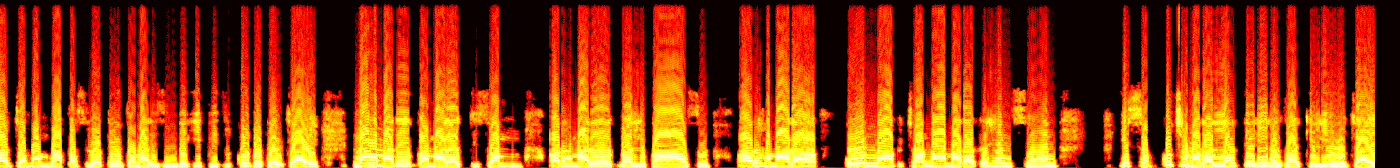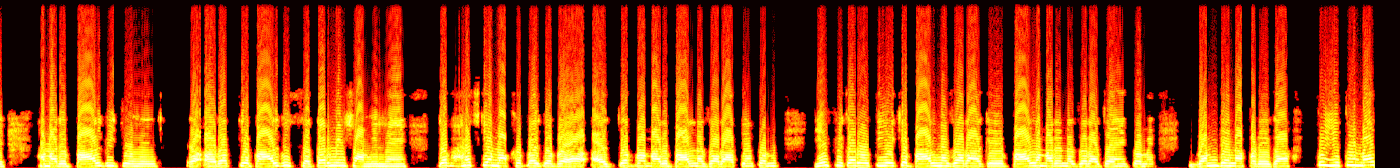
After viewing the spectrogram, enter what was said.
اور جب ہم واپس لوٹے تو ہماری زندگی بھی بالکل بدل جائے۔ نہ ہمارے، ہمارا جسم اور ہمارے لباس اور ہمارا اوڑھنا بچھونا ہمارا رہن سہن، یہ سب کچھ ہمارا اللہ تیری رضا کے لیے ہو جائے۔ ہمارے بال بھی جو ہے عورت کے بال بھی سطر میں شامل ہیں۔ جب حج کے موقع پر جب جب ہمارے بال نظر آتے ہیں تو ہمیں یہ فکر ہوتی ہے کہ بال نظر آ گئے، بال ہمارے نظر آ جائیں تو ہمیں دم دینا پڑے گا۔ تو یہ تو ہمارے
